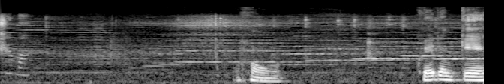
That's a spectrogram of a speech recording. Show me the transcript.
是吗？โอ้โหเควสกงเกต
